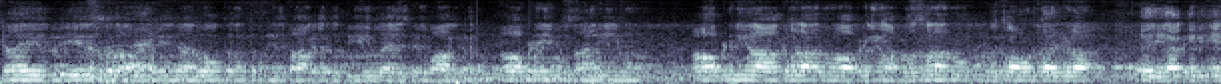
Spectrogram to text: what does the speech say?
ਜਾਂ ਇਹ ਸੁਭਾਅ ਨੇ ਜਾਂ ਲੋਕਤੰਤਰ ਨੇ ਤਾਕਤ ਦਿੱਤੀ, ਉਹਦਾ ਇਸਤੇਮਾਲ ਕਰੋ ਆਪਣੀ ਕਿਸਾਨੀ ਨੂੰ, ਆਪਣੀਆਂ ਆਕਲਾਂ ਨੂੰ, ਆਪਣੀਆਂ ਫਸਲਾਂ ਨੂੰ ਬਚਾਉਣ ਦਾ ਜਿਹੜਾ ਧਈਆ ਕਰੀਏ,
